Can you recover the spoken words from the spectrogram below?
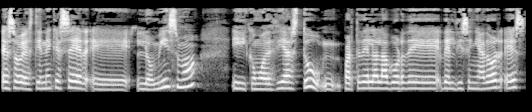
Eso es, tiene que ser eh, lo mismo y como decías tú, parte de la labor del diseñador es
